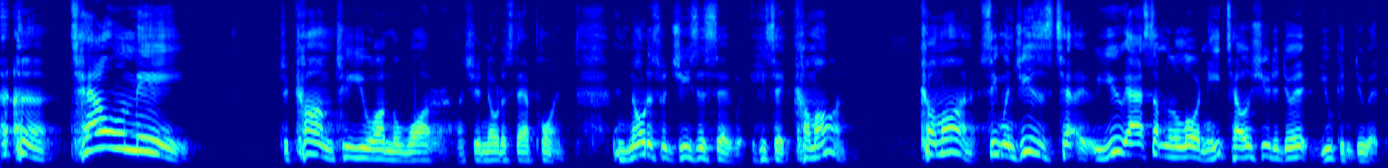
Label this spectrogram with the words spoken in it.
tell me to come to you on the water. I want you to notice that point. And notice what Jesus said. He said, Come on. Come on. See, when Jesus, te- you ask something to the Lord and he tells you to do it, you can do it.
